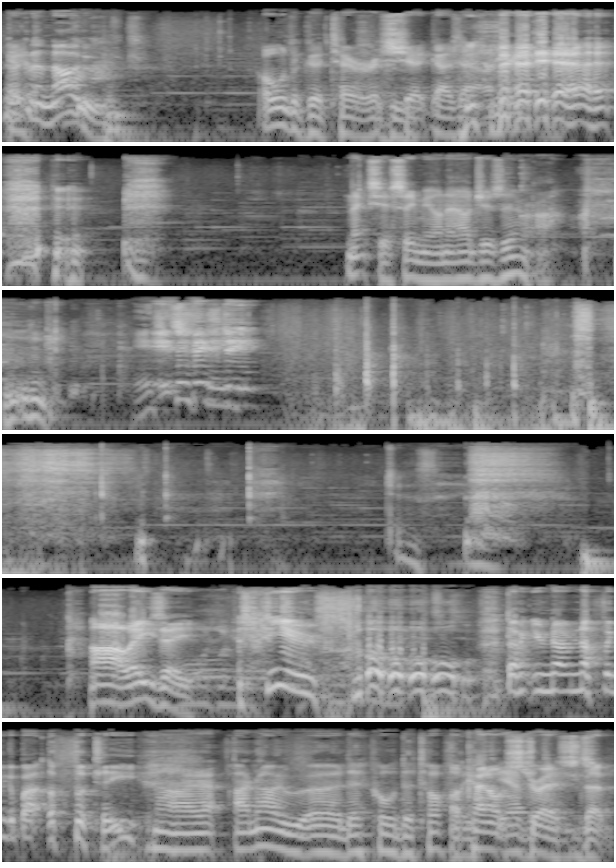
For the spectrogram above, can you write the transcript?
they're gonna know. All the good terrorist shit goes out on you. yeah. Next year, see me on Al Jazeera. It's 50. Just- Oh, easy. you fool! Don't you know nothing about the footy? No, I, I know uh, they're called the Toffees. I cannot the stress Evertons. that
